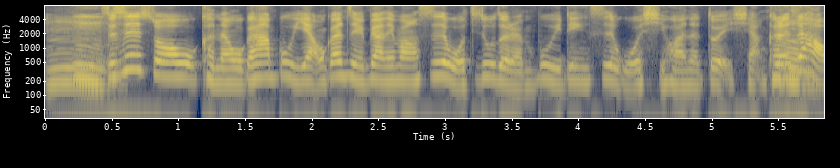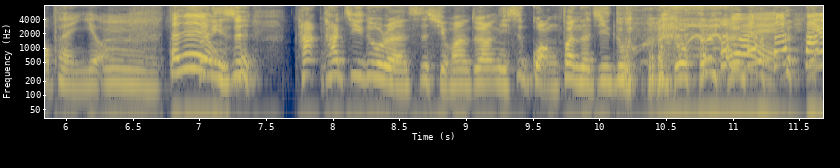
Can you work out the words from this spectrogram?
嗯，只是说我可能我跟他不一样，我跟自己不一样的地方是我嫉妒的人不一定是我喜欢的对象，可能是好朋友，嗯，但是你是他他嫉妒人是喜欢的对象，你是广泛的嫉妒很多人，对，因为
